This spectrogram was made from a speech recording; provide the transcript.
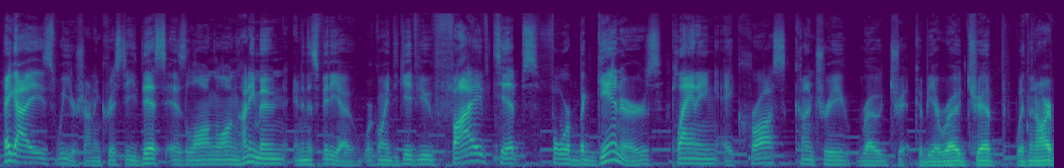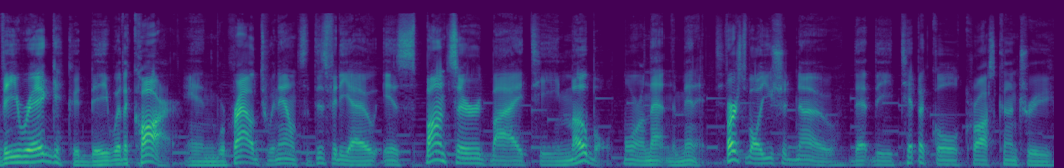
Hey guys, we are Sean and Christy. This is Long Long Honeymoon, and in this video, we're going to give you five tips for beginners planning a cross-country road trip. Could be a road trip with an RV rig, could be with a car. And we're proud to announce that this video is sponsored by T-Mobile. More on that in a minute. First of all, you should know that the typical cross-country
